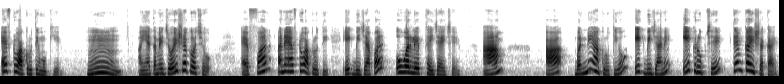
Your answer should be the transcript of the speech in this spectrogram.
એફ ટુ આકૃતિ મૂકીએ. હમ અહીંયા તમે જોઈ શકો છો. એફ વન અને એફ ટુ આકૃતિ એકબીજા પર ઓવરલેપ થઈ જાય છે. આમ, આ બંને આકૃતિઓ એકબીજાને એકરૂપ છે તેમ કહી શકાય.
